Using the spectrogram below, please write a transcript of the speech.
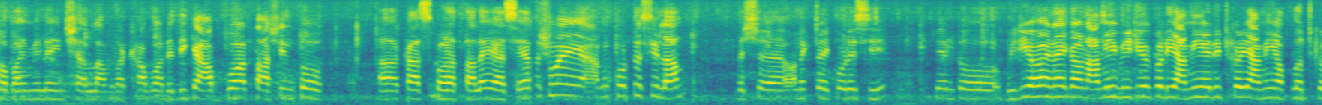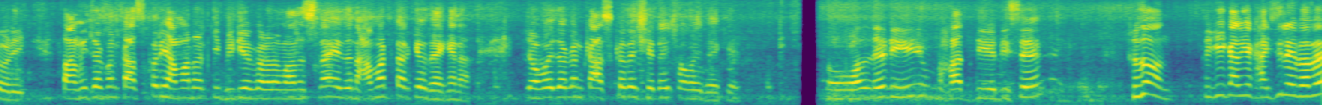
সবাই মিলে ইনশাল্লাহ আমরা খাব। আর এদিকে আব্বু আর তাসিন তো কাজ করার তালেই আছে। এত সময় আমি করতেছিলাম বেশ অনেকটাই করেছি। কিন্তু ভিডিও হয় নাই কারণ আমি ভিডিও করি আমি এডিট করি আমি আপলোড করি। তো আমি যখন কাজ করি আমার আর কি ভিডিও করার মানুষ না এই জন্য আমারটা আর কেউ দেখে না। সবাই যখন কাজ করে সেটাই সবাই দেখে। তো অলরেডি ভাত দিয়ে দিছে। সুজন তুই কি কালকে খাইছিল এইভাবে?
